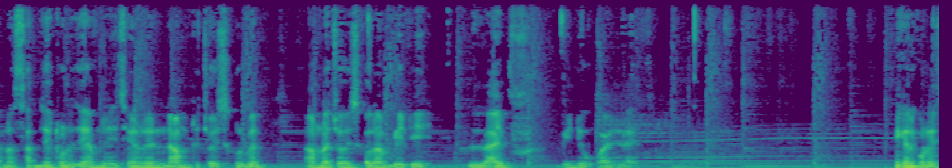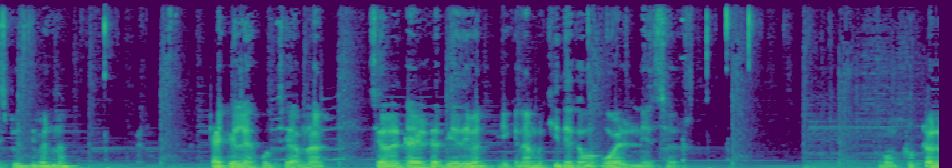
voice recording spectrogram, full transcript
আপনার সাবজেক্ট অনুযায়ী আপনি এই চ্যানেলের নামটা চয়েস করবেন। আমরা চয়েস করলাম বিডি লাইভ ভিডিও ওয়াইল্ড লাইফ এখানে কোনো স্পেস দিবেন না। টাইটেল হচ্ছে আপনার চ্যানেলের টাইটেলটা দিয়ে দেবেন। এখানে আমরা কি দেখাবো? ওয়াইল্ড নেচার এবং টোটাল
